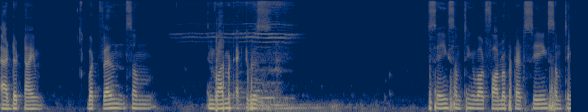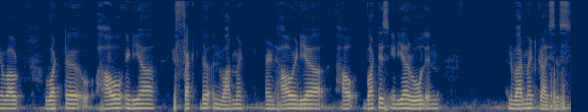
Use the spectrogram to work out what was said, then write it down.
at that time. But when some environment activists saying something about farmer protest saying something about what uh, how india affect the environment and how india how what is india role in environment crisis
